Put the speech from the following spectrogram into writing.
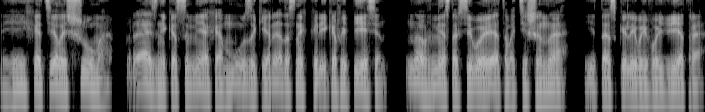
Ей хотелось шума, Праздника, смеха, музыки, радостных криков и песен. Но вместо всего этого тишина и тоскливый вой ветра.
